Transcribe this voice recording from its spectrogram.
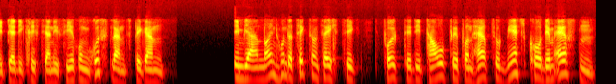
mit der die Christianisierung Russlands begann. Im Jahr 966 folgte die Taufe von Herzog Mieszko I.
